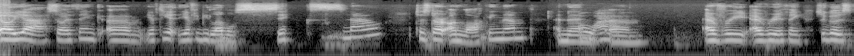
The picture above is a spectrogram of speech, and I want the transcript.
Oh yeah, so I think um you have to get you have to be level six now to start unlocking them, and then Oh, wow. um every everything. So it goes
